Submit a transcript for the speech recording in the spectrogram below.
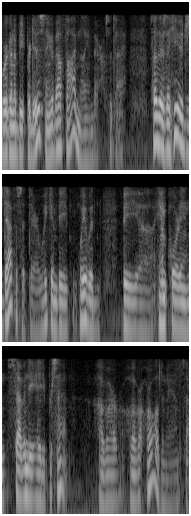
we're going to be producing about 5 million barrels a day. So there's a huge deficit there. We can be we would be uh, importing 70 80 percent of our of our oil demand. So,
